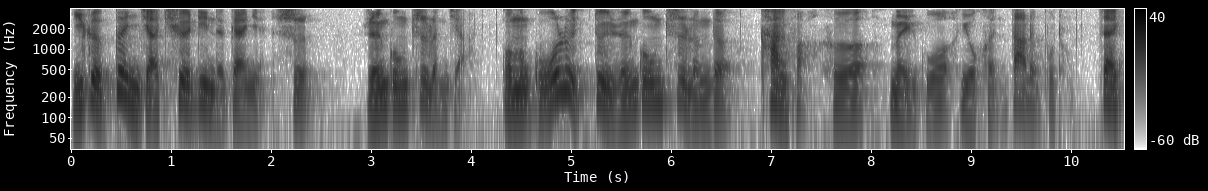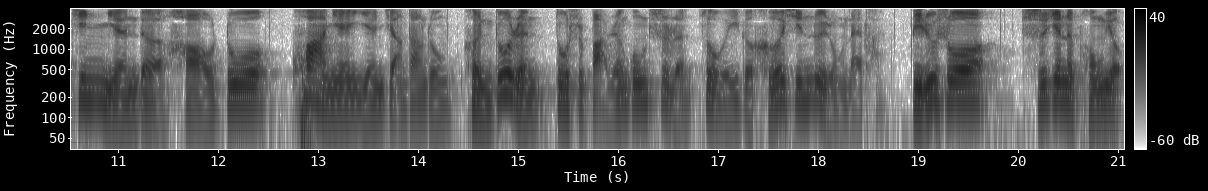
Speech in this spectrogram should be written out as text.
一个更加确定的概念是“人工智能加”。我们国内对人工智能的看法和美国有很大的不同。在今年的好多。跨年演讲当中，很多人都是把人工智能作为一个核心内容来谈。比如说，《时间的朋友》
